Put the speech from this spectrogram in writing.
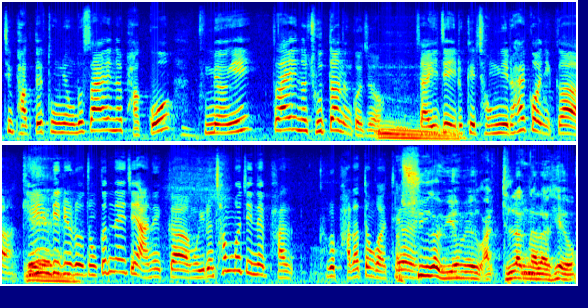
지금 박 대통령도 사인을 받고 분명히 사인을 줬다는 거죠. 자 이제 이렇게 정리를 할 거니까 개인 음. 예. 비리로 좀 끝내지 않을까 뭐 이런 참모진의 바- 그걸 받았던 것 아, 같아요. 수위가 위험해서 들락날락해요.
